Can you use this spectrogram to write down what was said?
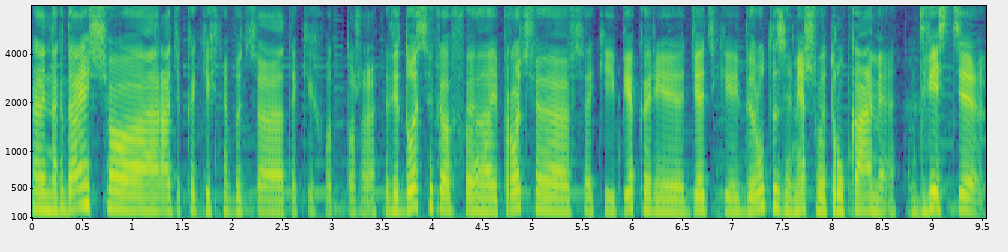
А иногда еще ради каких-нибудь э, таких вот тоже видосиков э, и прочее всякие пекари, дядьки берут и замешивают руками. Там 200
